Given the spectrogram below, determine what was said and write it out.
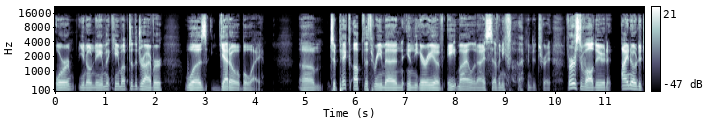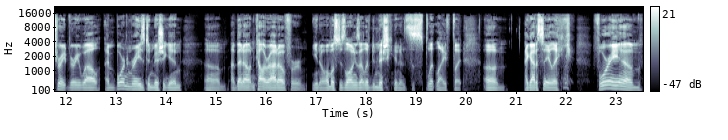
or you know name that came up to the driver was Ghetto Boy. Um, to pick up the three men in the area of Eight Mile and I 75 in Detroit. First of all, dude, I know Detroit very well. I'm born and raised in Michigan. Um, I've been out in Colorado for you know almost as long as I lived in Michigan. It's a split life, but um, I got to say, like 4 a.m.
